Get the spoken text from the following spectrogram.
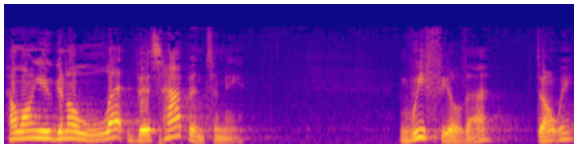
How long are you going to let this happen to me? And we feel that, don't we?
